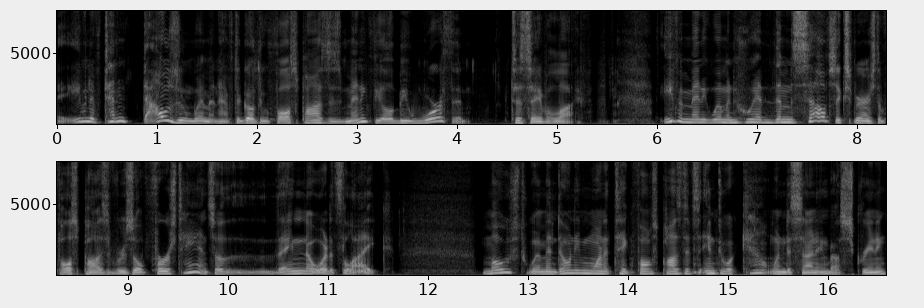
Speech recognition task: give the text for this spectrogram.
Even if 10,000 women have to go through false positives, many feel it would be worth it to save a life. Even many women who had themselves experienced a false positive result firsthand, so they know what it's like. Most women don't even want to take false positives into account when deciding about screening,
